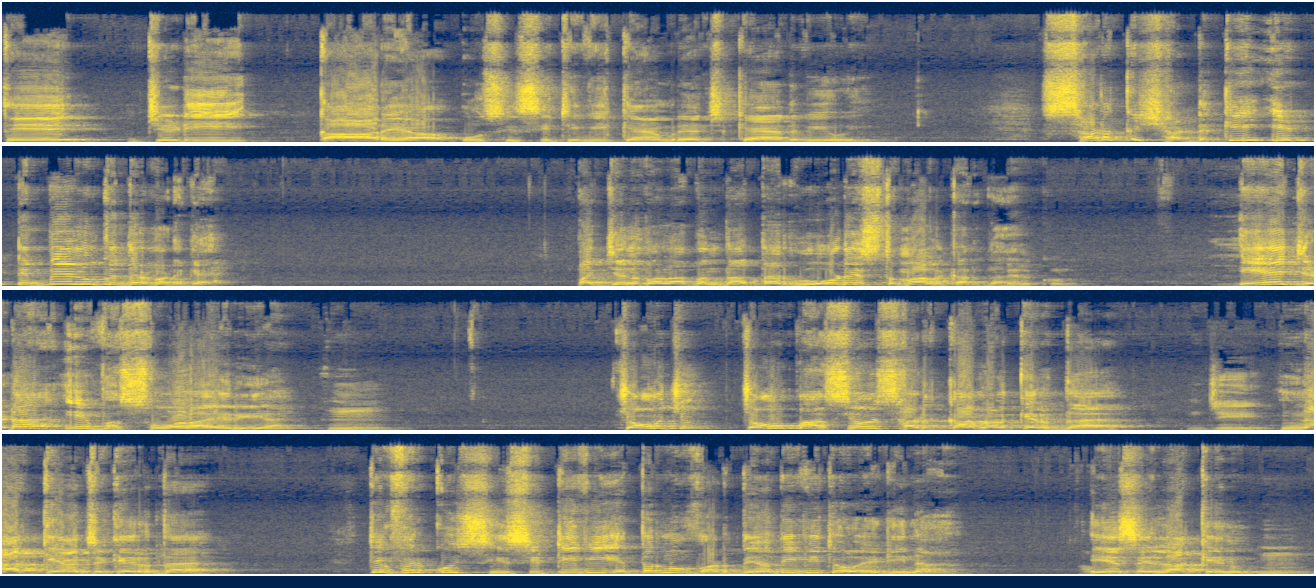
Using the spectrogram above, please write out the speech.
ਤੇ ਜਿਹੜੀ ਕਾਰ ਆ ਉਹ ਸੀਸੀਟੀਵੀ ਕੈਮਰਿਆਂ 'ਚ ਕੈਦ ਵੀ ਹੋਈ। ਸੜਕ ਛੱਡ ਕੇ ਇਹ ਟਿੱਬੇ ਨੂੰ ਕਿੱਧਰ ਵੜ ਗਿਆ? ਭੱਜਣ ਵਾਲਾ ਬੰਦਾ ਤਾਂ ਰੋਡ ਇਸਤੇਮਾਲ ਕਰਦਾ। ਬਿਲਕੁਲ। ਇਹ ਜਿਹੜਾ ਇਹ ਬੱਸੋਂ ਵਾਲਾ ਏਰੀਆ ਹੂੰ ਚੌਂ ਚ- ਚੌਂ ਪਾਸਿਓਂ ਸੜਕਾਂ ਨਾਲ ਘਿਰਦਾ ਹੈ। ਜੀ। ਨਾਕਿਆਂ 'ਚ ਘਿਰਦਾ ਹੈ। ਤੇ ਫਿਰ ਕੋਈ ਸੀਸੀਟੀਵੀ ਇੱਧਰ ਨੂੰ ਵੜਦਿਆਂ ਦੀ ਵੀ ਤਾਂ ਹੋਏਗੀ ਨਾ ਇਸ ਇਲਾਕੇ ਨੂੰ। ਹੂੰ।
